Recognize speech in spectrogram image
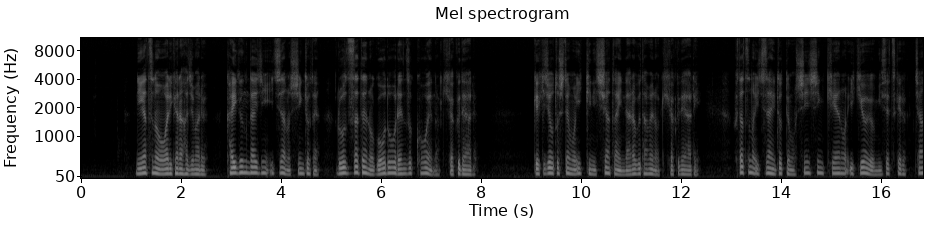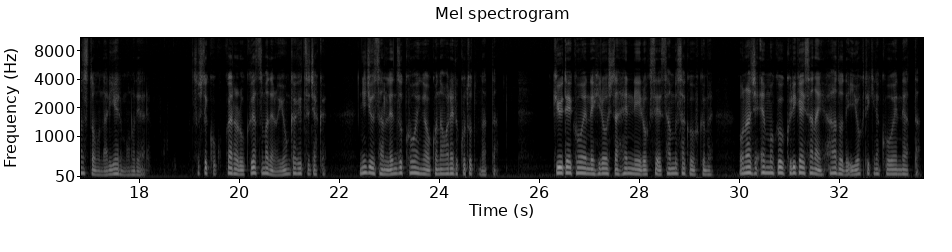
2月の終わりから始まる海軍大臣一座の新拠点ローズ座での合同連続公演の企画である。劇場としても一気にシアターに並ぶための企画であり2つの一座にとっても新進気鋭の勢いを見せつけるチャンスともなり得るものである。そしてここから6月までの4ヶ月弱23連続公演が行われることとなった。宮廷公演で披露したヘンリー6世3部作を含む同じ演目を繰り返さないハードで意欲的な公演であった。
